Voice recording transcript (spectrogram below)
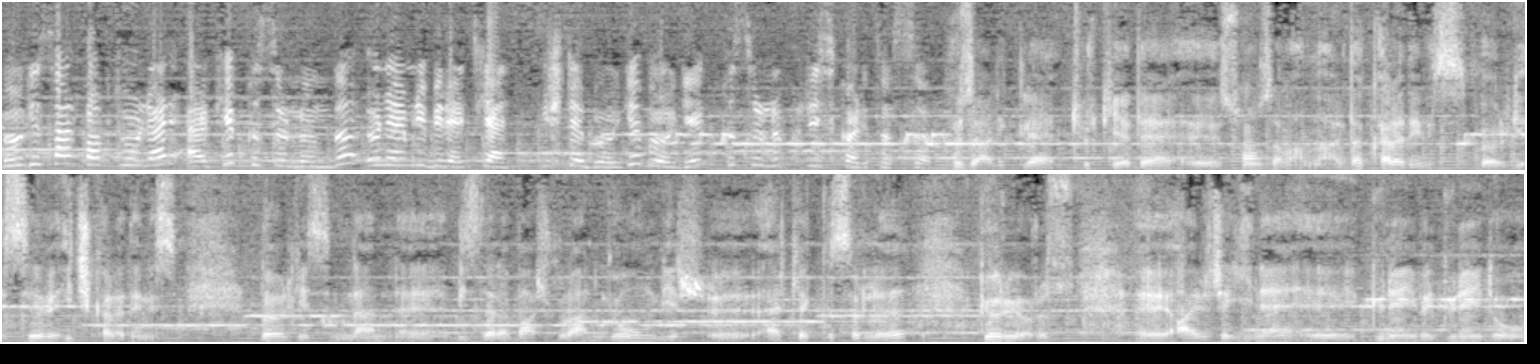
Bölgesel faktörler erkek kısırlığında önemli bir etken. İşte bölge bölge kısırlık risk haritası. Özellikle Türkiye'de e, son zamanlarda Karadeniz bölgesi ve İç Karadeniz bölgesinden e, bizlere başvuran yoğun bir e, erkek kısırlığı görüyoruz. E, Ayrıca yine e, Güney ve Güneydoğu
